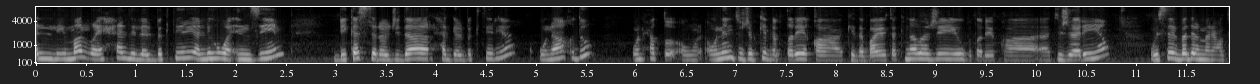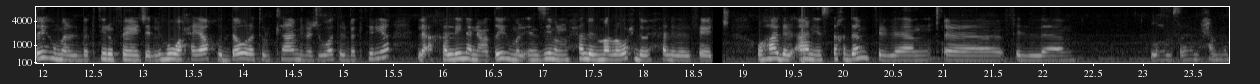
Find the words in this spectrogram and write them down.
اللي مرة يحلل البكتيريا اللي هو إنزيم بيكسر الجدار حق البكتيريا وناخده ونحطه وننتجه كذا بطريقة كذا biotechnology وبطريقة تجارية. ويصير بدل ما نعطيهم ال bacteriophage اللي هو حياخذ دورته الكاملة جوات البكتيريا لا خلينا نعطيهم الإنزيم المحلل مرة واحدة ويحلل ال phage وهذا الآن يستخدم في ال في ال اللهم صل على محمد.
